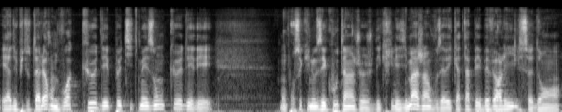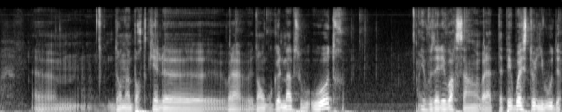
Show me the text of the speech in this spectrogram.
Et là, depuis tout à l'heure, on ne voit que des petites maisons, que des... Bon, pour ceux qui nous écoutent, hein, je, décris les images. Hein. vous avez qu'à taper Beverly Hills dans, euh, dans n'importe quel... Euh, voilà, dans Google Maps ou, autre. Et vous allez voir ça. voilà, tapez West Hollywood.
